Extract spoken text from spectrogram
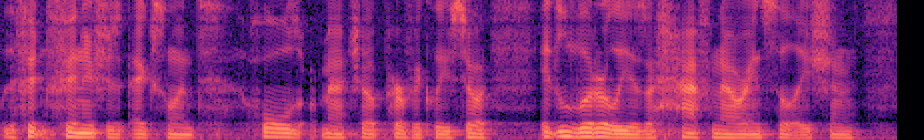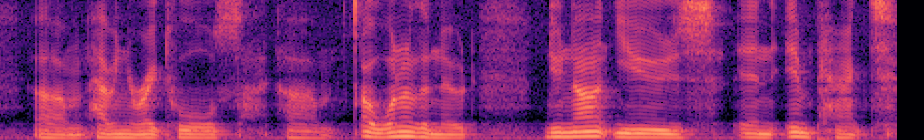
the fit and finish is excellent. Holes match up perfectly. So it literally is a half an hour installation. Um, having the right tools. Um, oh, one other note: do not use an impact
